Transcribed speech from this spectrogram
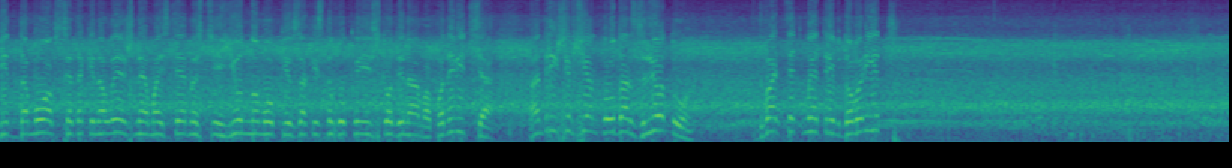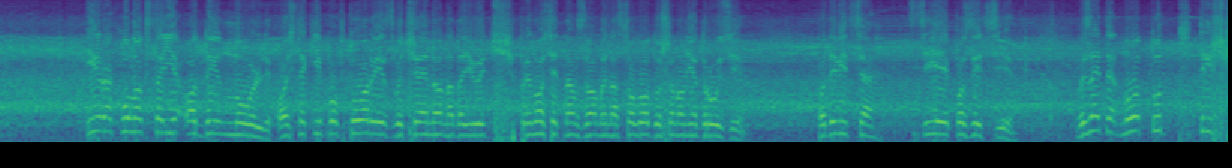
віддамо все-таки належне майстерності юному півзахиснику київського Динамо. Подивіться, Андрій Шевченко удар з льоту. 20 метрів до воріт. І рахунок стає 1-0. Ось такі повтори, звичайно, надають, приносять нам з вами насолоду, шановні друзі. Подивіться з цієї позиції. Ви знаєте, ну тут трішки.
